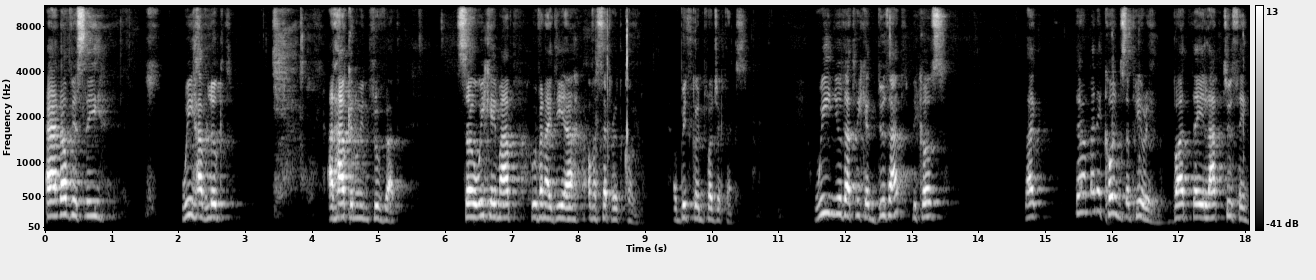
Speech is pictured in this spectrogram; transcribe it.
and obviously, we have looked at how can we improve that. So we came up with an idea of a separate coin, a Bitcoin Project X. We knew that we can do that because, like, there are many coins appearing, but they lack two things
